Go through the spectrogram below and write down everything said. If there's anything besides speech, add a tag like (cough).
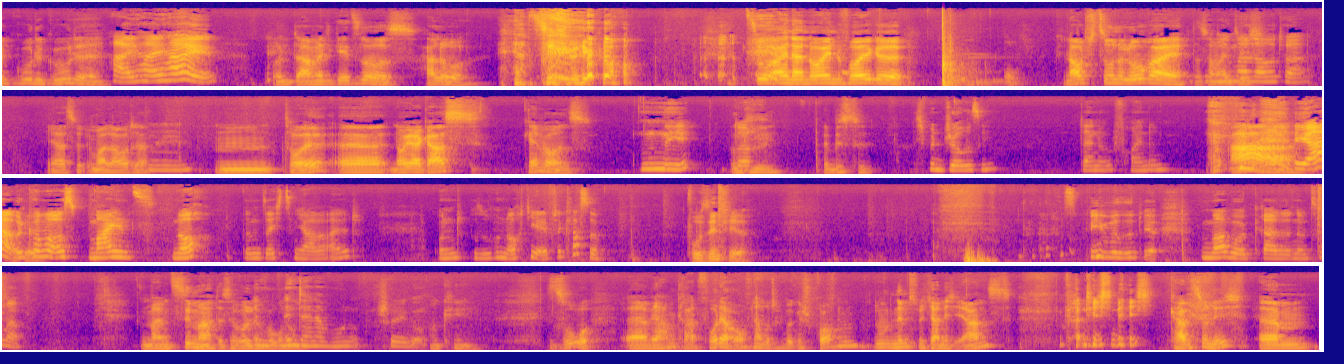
Gude, Gude, Gude. Hi, hi, hi. Und damit geht's los. Hallo. (laughs) Herzlich willkommen zu einer neuen Folge. Oh. Knautschzone Lowey. Das war mein immer Tisch. lauter. Ja, es wird immer lauter. Mm, toll. Äh, neuer Gast. Kennen wir uns? Nee, doch. Okay. Wer bist du? Ich bin Josie, deine Freundin. Ah! (laughs) Ja, und okay. komme aus Mainz. Noch. Bin 16 Jahre alt. Und besuche noch die 11. Klasse. Wo sind wir? Wie, wo sind wir? In Marburg gerade in einem Zimmer. In meinem Zimmer. Das ist ja wohl eine In, Wohnung. in deiner Wohnung. Entschuldigung. Okay. So, äh, wir haben gerade vor der Aufnahme drüber gesprochen. Du nimmst mich ja nicht ernst. (laughs) Kann ich nicht. Kannst du nicht. Ähm,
